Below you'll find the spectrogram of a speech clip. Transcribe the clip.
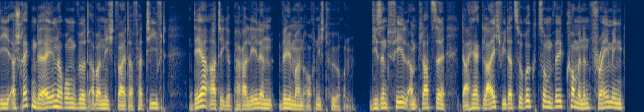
Die erschreckende Erinnerung wird aber nicht weiter vertieft, derartige Parallelen will man auch nicht hören. Die sind fehl am Platze, daher gleich wieder zurück zum willkommenen Framing,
